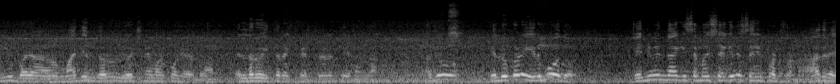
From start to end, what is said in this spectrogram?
ನೀವು ಬ, ಮಾಧ್ಯಮದವರು ಯೋಚನೆ ಮಾಡ್ಕೊಂಡು ಹೇಳಿದ್ರು ಎಲ್ಲರೂ ಈ ಥರ ಕೇಳ್ತಾರೆ ಅಂತ ಏನಲ್ಲ. ಅದು ಎಲ್ಲೂ ಕಡೆ ಇರ್ಬೋದು. ಜೆನ್ಯೂನ್ ಆಗಿ ಸಮಸ್ಯೆ ಆಗಿದೆ ಸರಿಪಡಿಸೋಣ. ಆದರೆ,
